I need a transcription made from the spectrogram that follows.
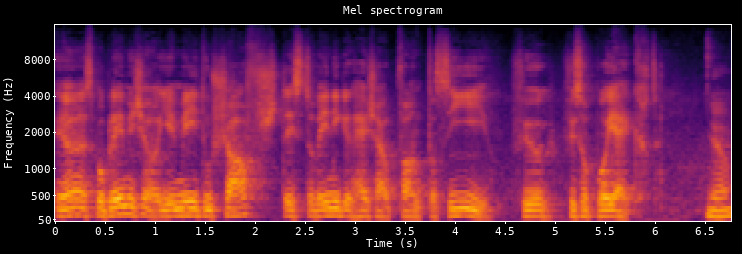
Ja, das Problem ist ja, je mehr du schaffst, desto weniger hast du auch die Fantasie für, für so ein Projekt. Ja.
